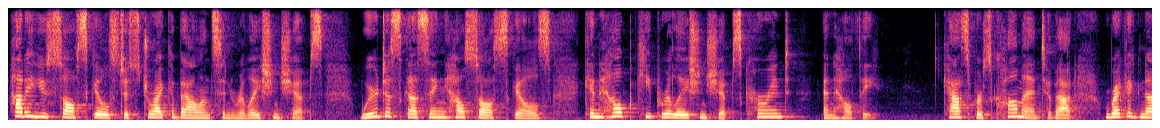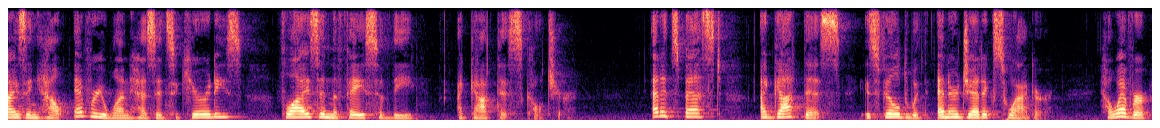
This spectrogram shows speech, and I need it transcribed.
How to Use Soft Skills to Strike a Balance in Relationships, we're discussing how soft skills can help keep relationships current and healthy. Casper's comment about recognizing how everyone has insecurities flies in the face of the I got this culture. At its best, I got this is filled with energetic swagger. However,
